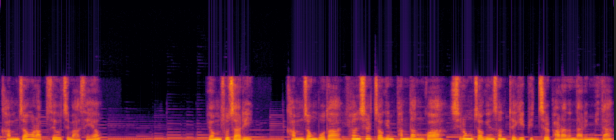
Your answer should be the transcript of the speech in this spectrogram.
감정을 앞세우지 마세요. 염소자리, 감정보다 현실적인 판단과 실용적인 선택이 빛을 발하는 날입니다.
